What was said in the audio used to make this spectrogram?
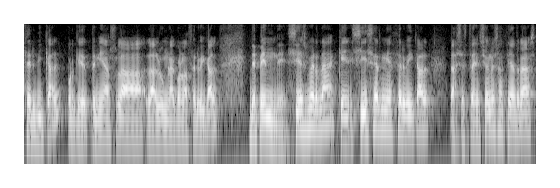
cervical, porque tenías la, alumna con la cervical. Depende. Si es verdad que si es hernia cervical, las extensiones hacia atrás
